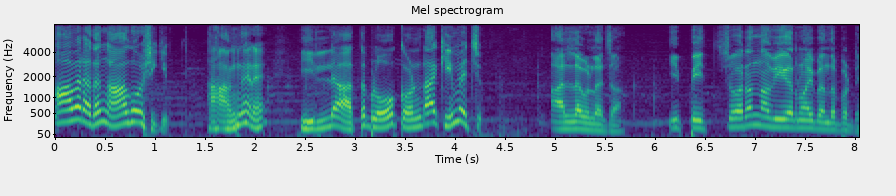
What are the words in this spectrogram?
അവരതങ്ങ് ആഘോഷിക്കും. അങ്ങനെ ഇല്ലാത്ത ബ്ലോക്ക് ഉണ്ടാക്കിയും വെച്ചു. അല്ല പിള്ളേച്ച ഈ പിച്ചോര നവീകരണവുമായി ബന്ധപ്പെട്ട്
